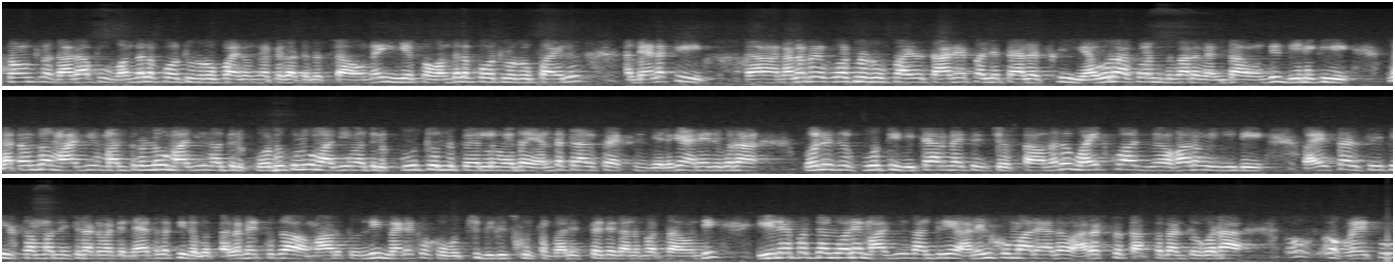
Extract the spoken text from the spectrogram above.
అకౌంట్లో దాదాపు వందల కోట్ల రూపాయలు ఉన్నట్టుగా తెలుస్తా ఉన్నాయి. ఈ యొక్క వందల కోట్ల రూపాయలు నెలకి నలభై కోట్ల రూపాయలు తాడేపల్లి ప్యాలెస్కి ఎవరు అకౌంట్ ద్వారా వెళ్తా ఉంది? దీనికి గతంలో మాజీ మంత్రులు మాజీ మంత్రి కొడుకులు మాజీ మంత్రి కూతుర్ల పేర్ల మీద ఎంత ట్రాన్సాక్షన్ జరిగాయి అనేది కూడా పోలీసులు పూర్తి విచారణ అయితే చూస్తా ఉన్నారు. వైట్ క్వాజ్ వ్యవహారం ఇది వైఎస్ఆర్ సిపికి సంబంధించినటువంటి నేతలకి ఇది ఒక తలనొప్పిగా మారుతుంది. మెడకు ఒక ఉచ్చు బిగుసుకుంటున్న పరిస్థితి అయితే కనబడతా ఉంది. ఈ నేపథ్యంలోనే మాజీ మంత్రి అనిల్ కుమార్ యాదవ్ అరెస్ట్ తప్పదంటూ కూడా ఒకవైపు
